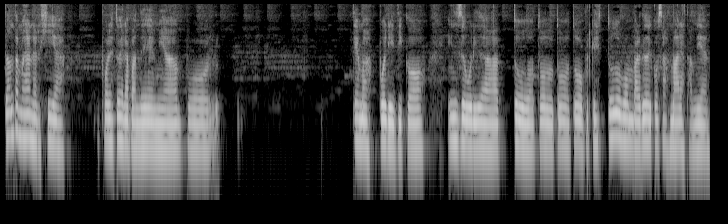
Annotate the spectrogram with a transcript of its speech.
tanta mala energía por esto de la pandemia, por temas políticos, inseguridad, todo, todo, todo, todo, porque es todo bombardeo de cosas malas también.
